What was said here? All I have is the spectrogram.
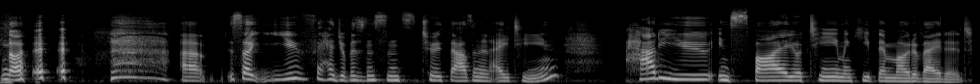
no. Um, so you've had your business since 2018. How do you inspire your team and keep them motivated?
